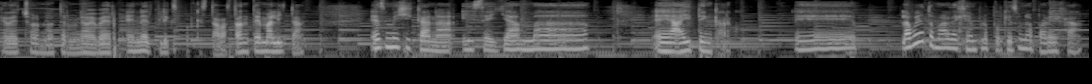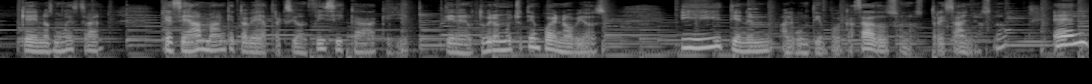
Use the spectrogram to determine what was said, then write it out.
que de hecho no he terminado de ver en Netflix porque está bastante malita, es mexicana y se llama eh, Ahí te encargo. Eh, la voy a tomar de ejemplo porque es una pareja que nos muestran que se aman, que todavía hay atracción física, que tienen, tuvieron mucho tiempo de novios y tienen algún tiempo de casados, unos tres años, ¿no? Él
